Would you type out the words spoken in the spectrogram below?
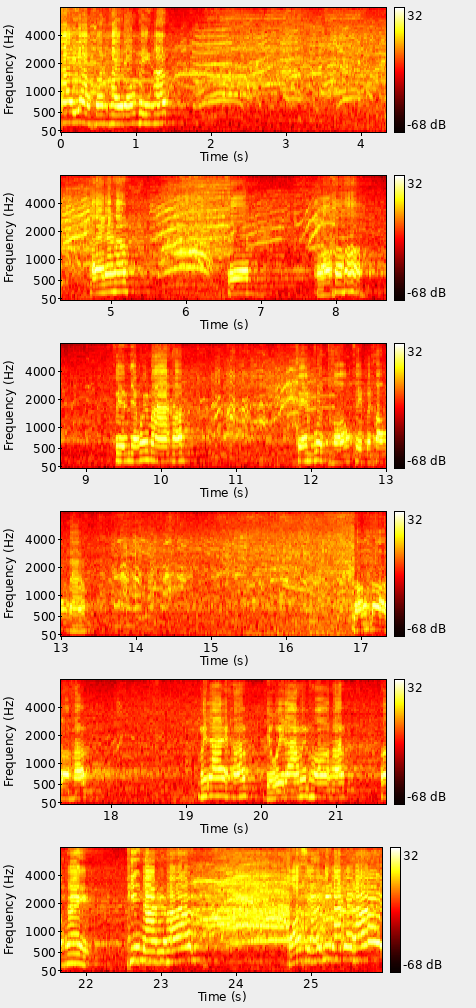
ไปอยากฟังใครร้องเพลงครับ อะไรนะครับเฟรมอ๋อเฟรมยังไม่มาครับ เฟรมปวดท้องเฟรมไปเข้าห้องน้ำร้องต่อเหรอครับ ไม่ได้ครับ เดี๋ยวเวลาไม่พอครับ ต้องให้พี่นันครับ ขอเสียงให้พี่นันเลยครับ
